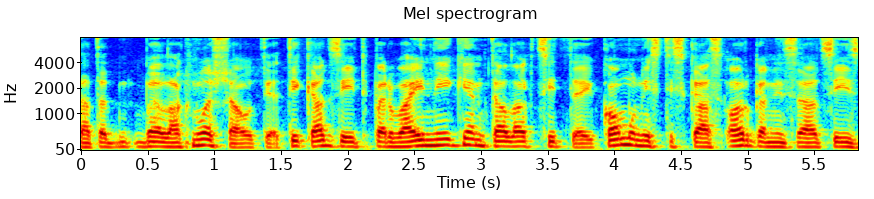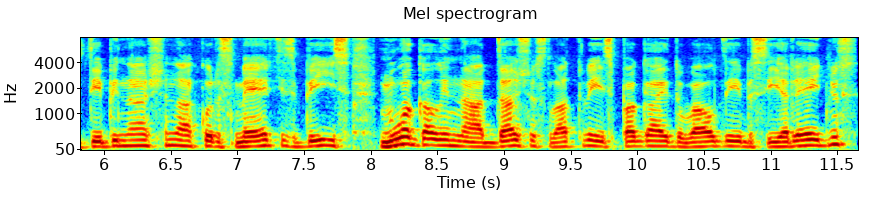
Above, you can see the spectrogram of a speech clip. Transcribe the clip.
tātad vēlāk nošautie, tika atzīti par vainīgiem, tālāk citēju, komunistiskās organizācijas dibināšanā, kuras mērķis bijis nogalināt dažus Latvijas pagaidu valdības ierēģņus,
